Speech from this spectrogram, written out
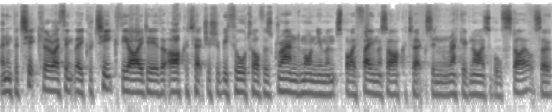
and in particular, I think they critique the idea that architecture should be thought of as grand monuments by famous architects in recognizable style. So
